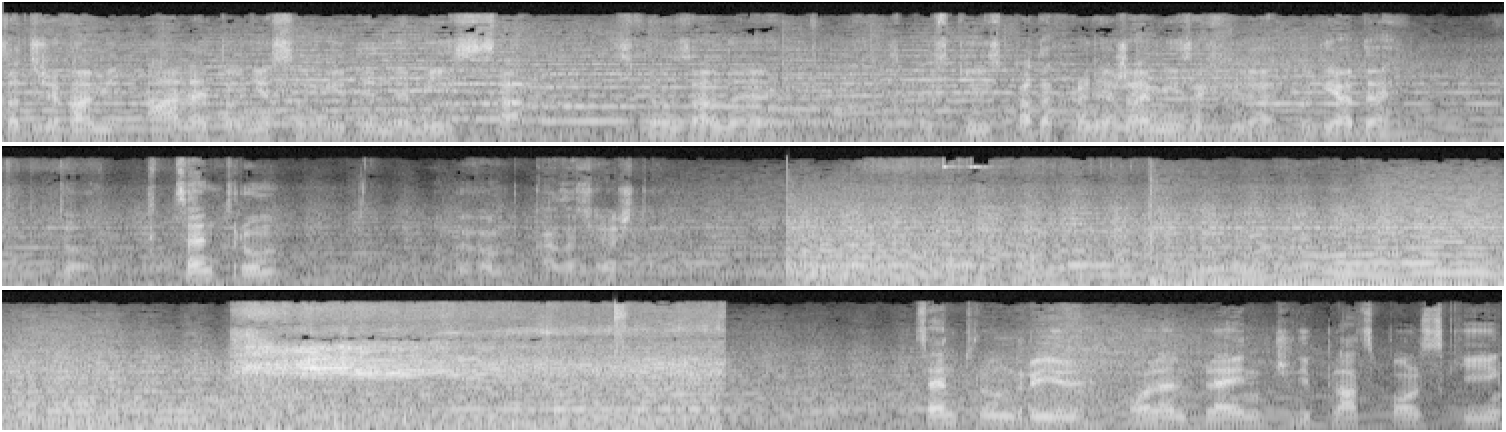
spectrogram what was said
za drzewami, ale to nie są jedyne miejsca związane z polskimi spadochroniarzami. Za chwilę podjadę do centrum, aby Wam pokazać resztę. Centrum Drill, Polen Plain, czyli Plac Polski.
